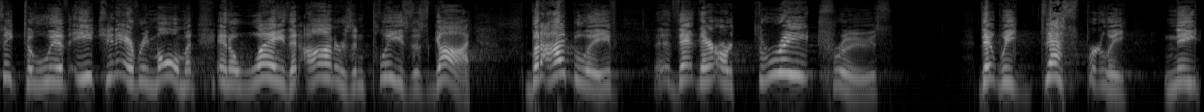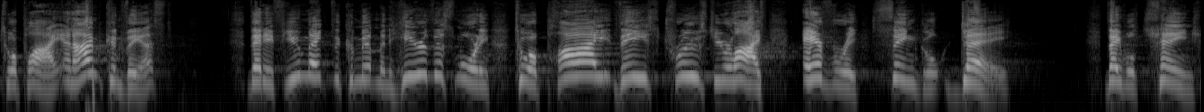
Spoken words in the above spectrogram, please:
seek to live each and every moment in a way that honors and pleases God. But I believe that there are three truths that we desperately need to apply. And I'm convinced that if you make the commitment here this morning to apply these truths to your life every single day, they will change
